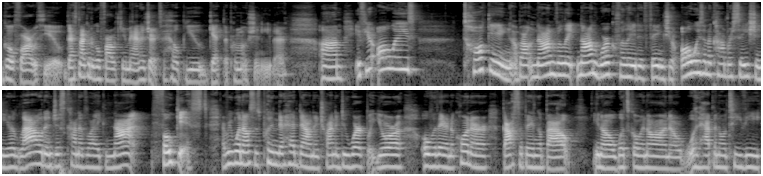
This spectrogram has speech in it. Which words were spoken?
go far with you. That's not going to go far with your manager to help you get the promotion either. Um, if you're always talking about non-relate non-work related things. You're always in a conversation. You're loud and just kind of like not focused. Everyone else is putting their head down and trying to do work but you're over there in the corner gossiping about you know what's going on or what happened on TV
